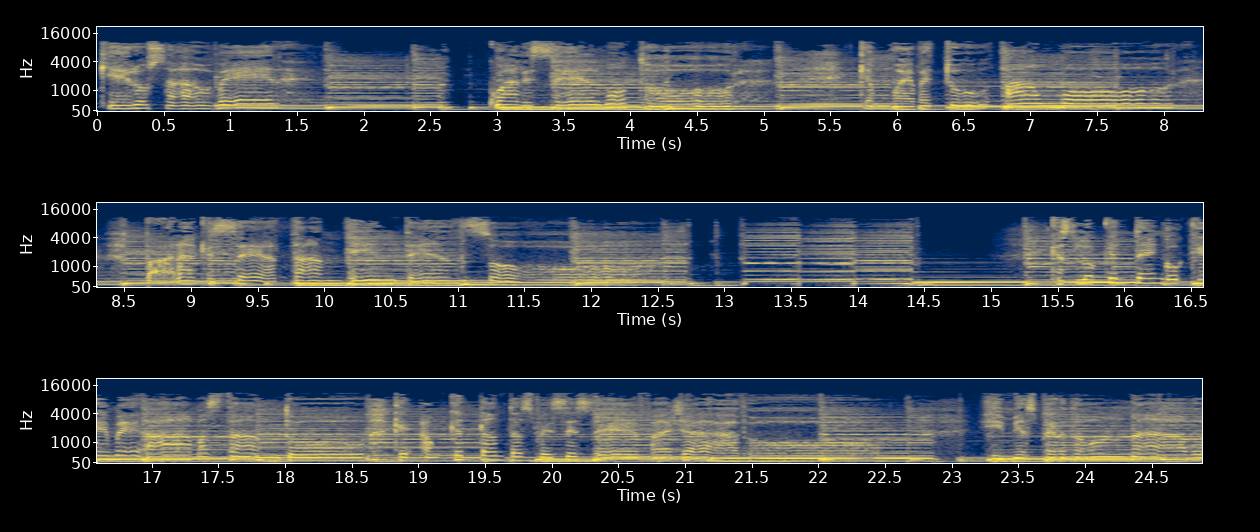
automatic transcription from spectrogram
Quiero saber cuál es el motor mueve tu amor para que sea tan intenso. ¿Qué es lo que tengo que me amas tanto? Que aunque tantas veces he fallado y me has perdonado.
